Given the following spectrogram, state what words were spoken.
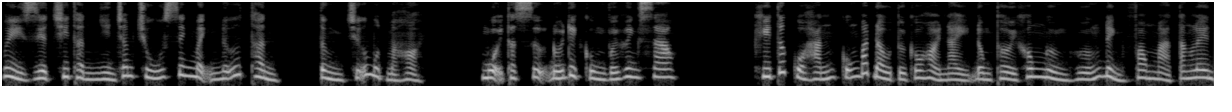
Hủy diệt chi thần nhìn chăm chú sinh mệnh nữ thần, từng chữ một mà hỏi. muội thật sự đối địch cùng với huynh sao? Khí tức của hắn cũng bắt đầu từ câu hỏi này đồng thời không ngừng hướng đỉnh phong mà tăng lên.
